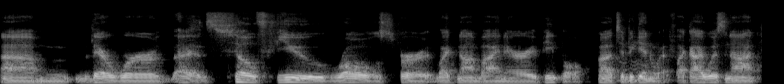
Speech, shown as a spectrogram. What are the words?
um, there were uh, so few roles for like non-binary people uh, to begin with. Like, I was not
